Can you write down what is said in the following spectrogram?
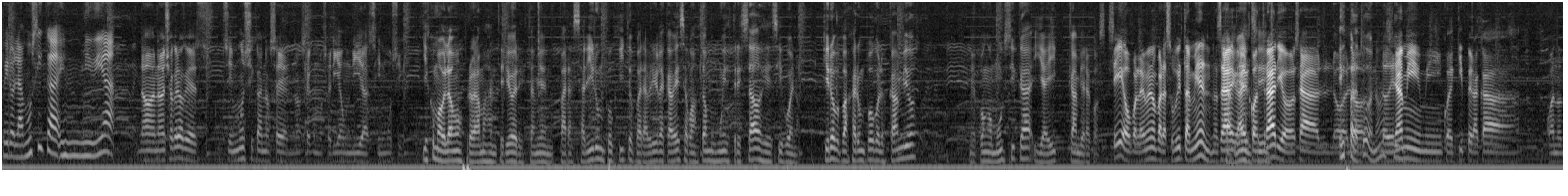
pero la música en mi día No, no, yo creo que sin música no sé, no sé cómo sería un día sin música. Y es como hablamos programas anteriores también, para salir un poquito, para abrir la cabeza cuando estamos muy estresados y decís, bueno, quiero bajar un poco los cambios, me pongo música y ahí cambia la cosa. Sí, o por lo menos para subir también, o sea, al contrario, o sea, lo, lo, dirá mi, mi coequiper acá cuando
